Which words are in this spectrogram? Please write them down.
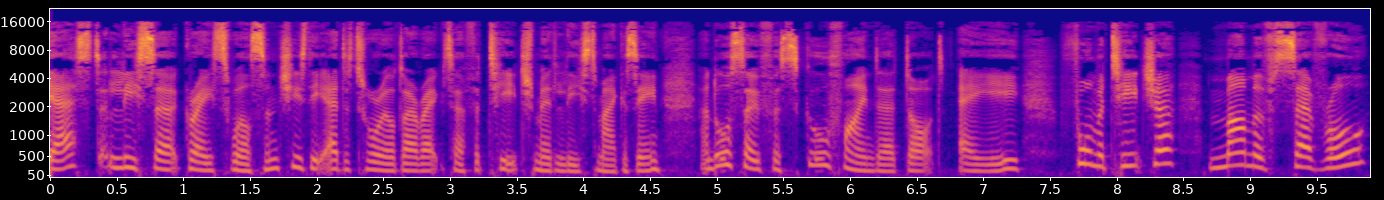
guest, Lisa Grace Wilson. She's the editorial director for Teach Middle East magazine and also for schoolfinder.ae. Former teacher, mum of several,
